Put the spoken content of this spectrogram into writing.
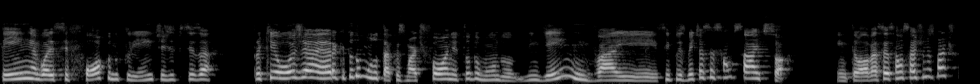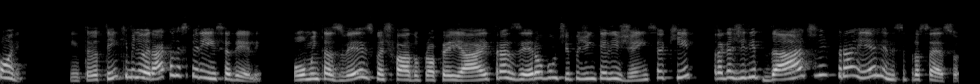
tem agora esse foco no cliente, a gente precisa. Porque hoje é a era que todo mundo está com smartphone, todo mundo. Ninguém vai simplesmente acessar um site só. Então ela vai acessar um site no smartphone. Então eu tenho que melhorar aquela experiência dele. Ou muitas vezes, quando a gente fala do próprio AI, trazer algum tipo de inteligência que traga agilidade para ele nesse processo.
